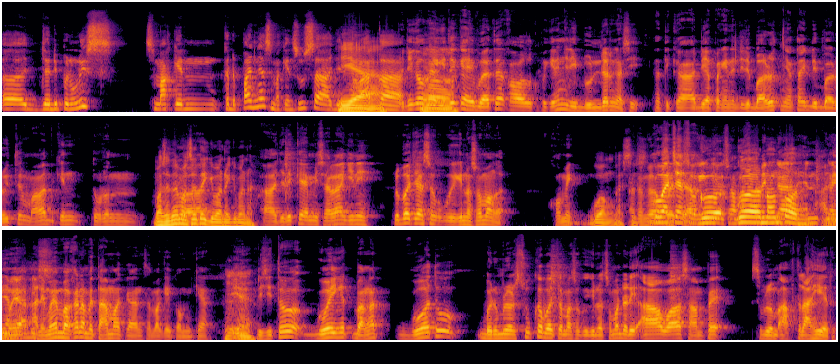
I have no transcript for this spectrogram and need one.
Eh, jadi penulis semakin ke depannya semakin susah jadi Iya. mangaka. Jadi kalau kayak Oh. gitu kayak ibaratnya kalau kepikiran jadi blunder gak sih? Ketika dia pengen jadi baru ternyata di baru itu malah bikin turun Maksudnya Gua- maksudnya gimana gimana? Ah, jadi kayak misalnya gini, lu baca Shokugeki no Soma gak? Komik. Gua enggak sih. Gue baca Gua- sama gua tapi nggak- nonton. nggak Anime, anime bahkan sampai tamat kan sama kayak komiknya. Iya. Di situ gue inget banget, gue tuh benar-benar suka baca masuk ke Soma dari awal sampai sebelum ak terakhir.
